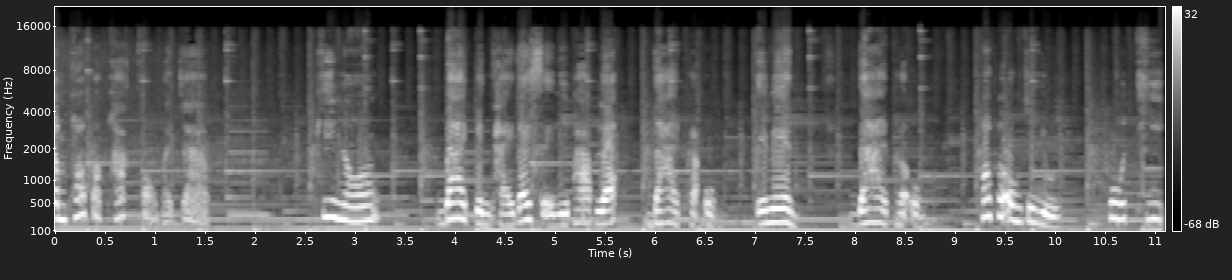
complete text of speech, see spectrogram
จำเพาะประพักของพระเจ้า พี่น้องได้เป็นไทยได้เสรีภาพและได้พระองค์เอเมน ได้พระองค์ เพราะพระองค์จะอยู่ผู้ที่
